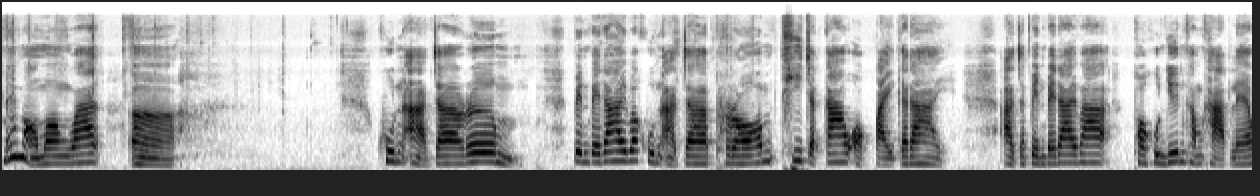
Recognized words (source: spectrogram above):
แม่หมอมองว่าคุณอาจจะเริ่มเป็นไปได้ว่าคุณอาจจะพร้อมที่จะก้าวออกไปก็ได้ อาจจะเป็นไปได้ว่า พอคุณยื่นคำขาดแล้ว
